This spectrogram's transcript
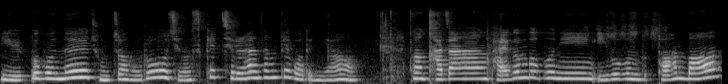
이 윗부분을 중점으로 지금 스케치를 한 상태거든요. 그럼 가장 밝은 부분인 이 부분부터 한번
